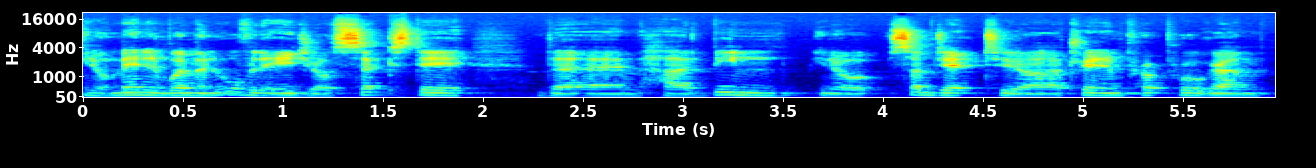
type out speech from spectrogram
you know, men and women over the age of 60 that um, had been, you know, subject to a training pro- program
